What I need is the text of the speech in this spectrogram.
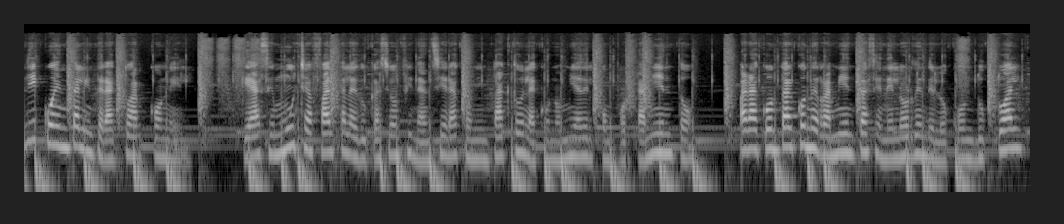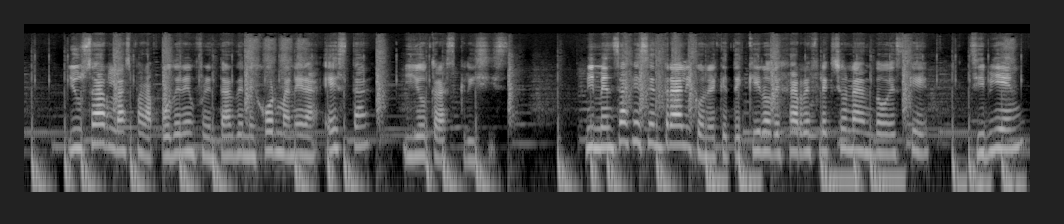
di cuenta al interactuar con él que hace mucha falta la educación financiera con impacto en la economía del comportamiento para contar con herramientas en el orden de lo conductual y usarlas para poder enfrentar de mejor manera esta y otras crisis. Mi mensaje central y con el que te quiero dejar reflexionando es que, si bien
